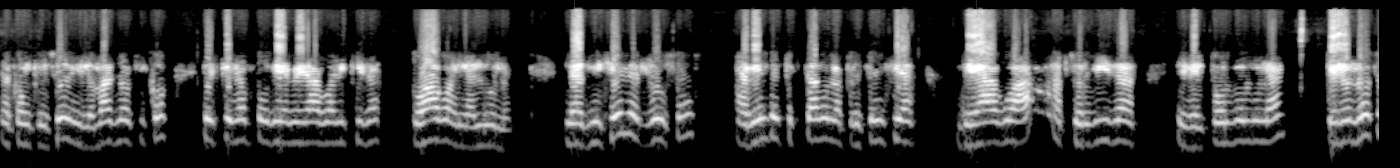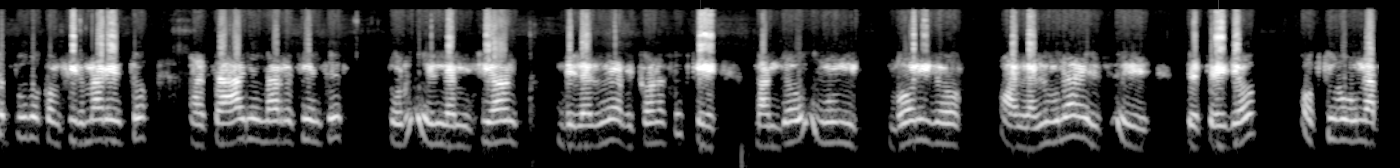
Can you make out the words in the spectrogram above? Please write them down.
la conclusión y lo más lógico es que no podía haber agua líquida o agua en la luna. Las misiones rusas habían detectado la presencia de agua absorbida en el polvo lunar, pero no se pudo confirmar esto hasta años más recientes por la misión de la Luna Reconnaissance que mandó un bólido a la Luna, eh, se estrelló, obtuvo una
